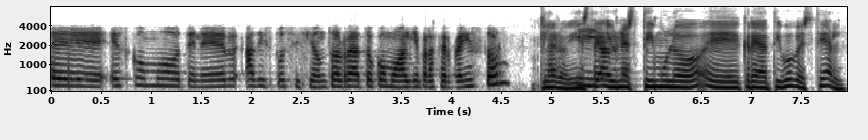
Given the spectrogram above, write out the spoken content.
Eh, es como tener a disposición todo el rato como alguien para hacer brainstorm. Claro, y, este, un estímulo eh, creativo bestial.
